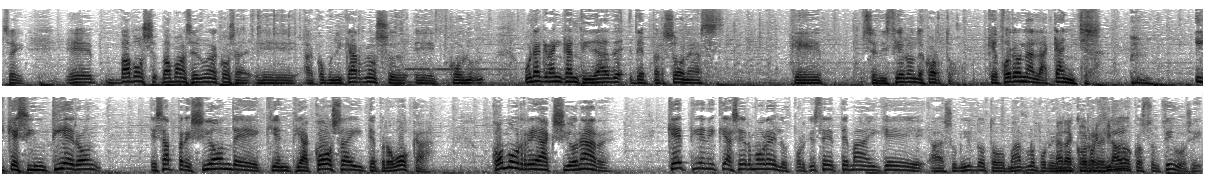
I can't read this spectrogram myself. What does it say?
Sí. Eh, vamos, vamos a hacer una cosa, eh, a comunicarnos eh, con una gran cantidad de personas que se vistieron de corto, que fueron a la cancha y que sintieron esa presión de quien te acosa y te provoca. ¿Cómo reaccionar? ¿Qué tiene que hacer Morelos? Porque este tema hay que asumirlo, tomarlo por el, Para por el corregirlo. lado constructivo. Sí.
